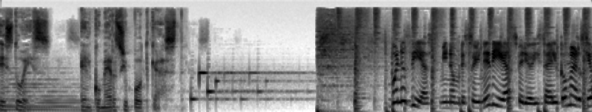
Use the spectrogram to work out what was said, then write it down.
Esto es El Comercio Podcast. Buenos días, mi nombre es Soine Díaz, periodista del Comercio,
